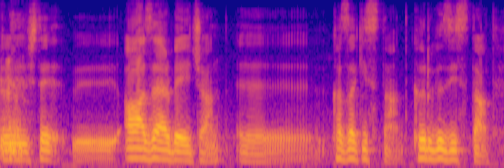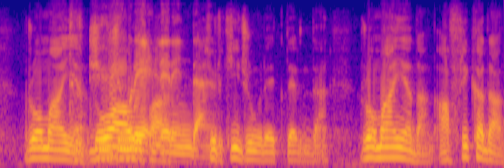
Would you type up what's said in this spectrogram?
e, işte e, Azerbaycan, e, Kazakistan, Kırgızistan, Romanya, Türkiye Doğu Avrupa, Cumhuriyetlerinden. Türkiye Cumhuriyetlerinden, Romanya'dan, Afrika'dan.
